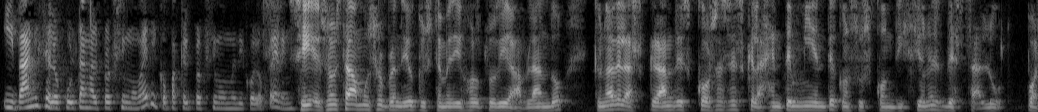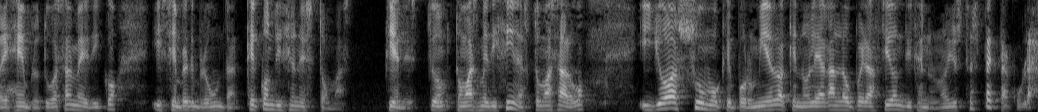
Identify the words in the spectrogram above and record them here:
y van y se lo ocultan al próximo médico para que el próximo médico lo operen. Sí, eso estaba muy sorprendido que usted me dijo el otro día hablando que una de las grandes cosas es que la gente miente con sus condiciones de salud. Por ejemplo, tú vas al médico y siempre te preguntan, ¿qué condiciones tomas? Tienes, To- tomas medicinas, tomas algo, y yo asumo que por miedo a que no le hagan la operación dicen, no, no, yo estoy espectacular.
